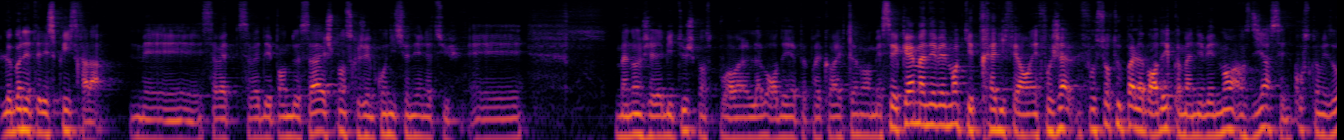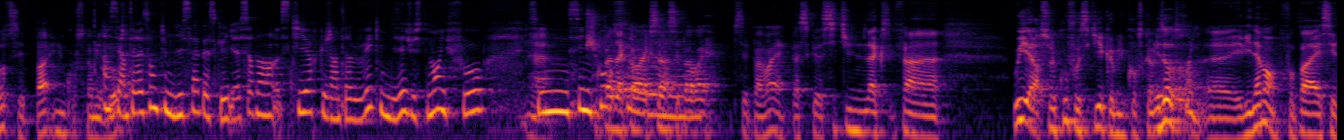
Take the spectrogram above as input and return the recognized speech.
le bon état d'esprit, sera là. Mais ça va, ça va dépendre de ça. Et je pense que je vais me conditionner là-dessus. Et Maintenant que j'ai l'habitude, je pense pouvoir l'aborder à peu près correctement. Mais c'est quand même un événement qui est très différent. Il faut, faut surtout pas l'aborder comme un événement en se dire c'est une course comme les autres, c'est pas une course comme les ah, autres. C'est intéressant que tu me dises ça parce qu'il y a certains skieurs que j'ai interviewés qui me disaient justement il faut. C'est une, une, je suis pas d'accord avec ça, c'est pas vrai. C'est pas vrai. Parce que si tu ne. Enfin oui, alors sur le coup, faut skier comme une course comme les autres, euh, évidemment. Faut pas essayer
